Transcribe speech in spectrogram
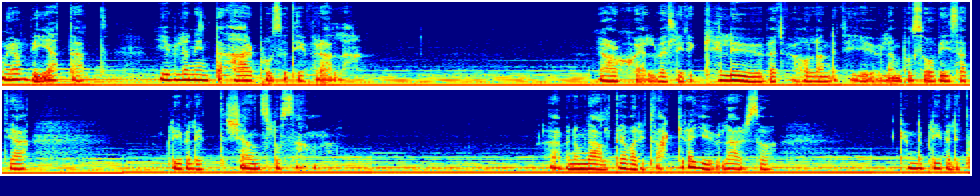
Och jag vet att julen inte är positiv för alla. Jag har själv ett lite kluvet förhållande till julen på så vis att jag blir väldigt känslosam. Även om det alltid har varit vackra jular så kan det bli väldigt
